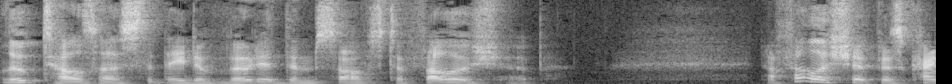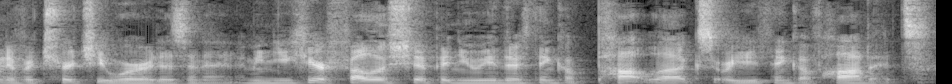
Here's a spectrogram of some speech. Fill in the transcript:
Luke tells us that they devoted themselves to fellowship. Now, fellowship is kind of a churchy word, isn't it? I mean, you hear fellowship and you either think of potlucks or you think of hobbits.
